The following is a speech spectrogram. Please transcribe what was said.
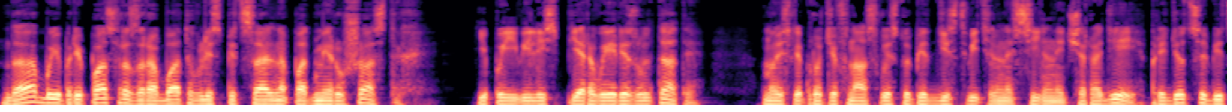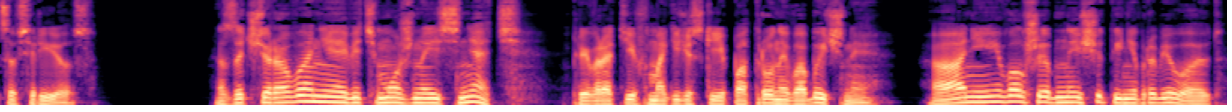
Да, боеприпас разрабатывали специально под мир ушастых, и появились первые результаты, но если против нас выступит действительно сильный чародей, придется биться всерьез. Зачарование ведь можно и снять, превратив магические патроны в обычные, а они волшебные щиты не пробивают.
